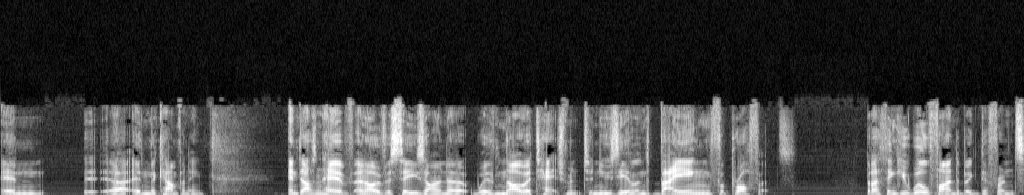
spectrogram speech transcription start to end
in uh, in the company, and doesn't have an overseas owner with no attachment to New Zealand baying for profits. But I think you will find a big difference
